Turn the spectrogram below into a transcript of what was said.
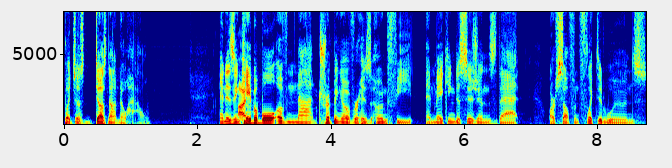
but just does not know how. And is incapable of not tripping over his own feet and making decisions that are self inflicted wounds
